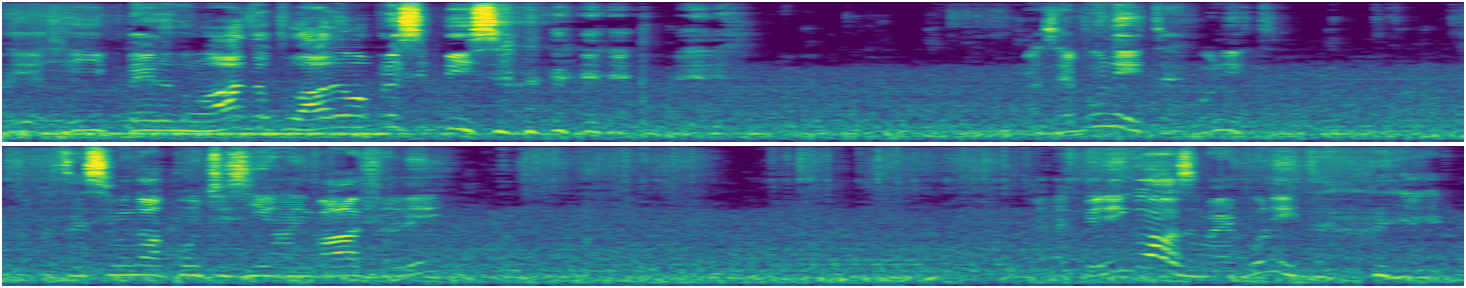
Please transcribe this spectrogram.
Aí a gente pedra de um lado, do outro lado é uma precipício. Mas é bonita, é bonita. Está em cima de uma pontezinha lá embaixo ali. Ela é perigosa, mas é bonita.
